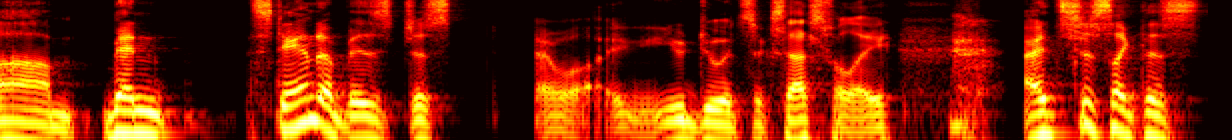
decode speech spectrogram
Um, and stand up is just uh, well, you do it successfully. It's just like this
